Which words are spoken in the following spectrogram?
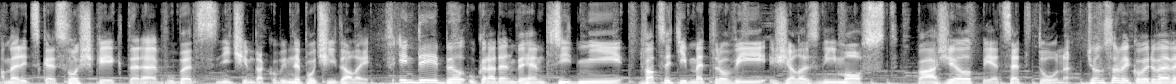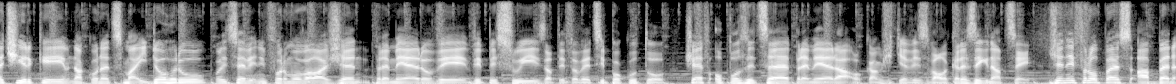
americké složky, které vůbec s ničím takovým nepočítali. V Indii byl ukraden během tří dní 20-metrový železný most. Vážil 500 tun. Johnsonovy covidové večírky nakonec mají dohru. Policie informovala, že premiérovi vypisují za tyto věci pokutu. Šéf opozice premiéra okamžitě vyzval k rezignaci. Jennifer Lopez a Ben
